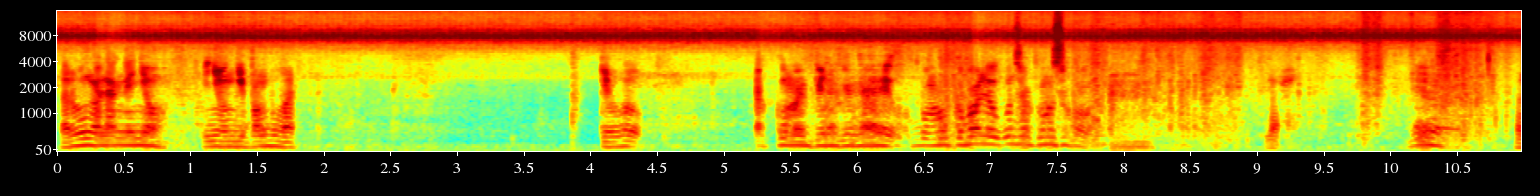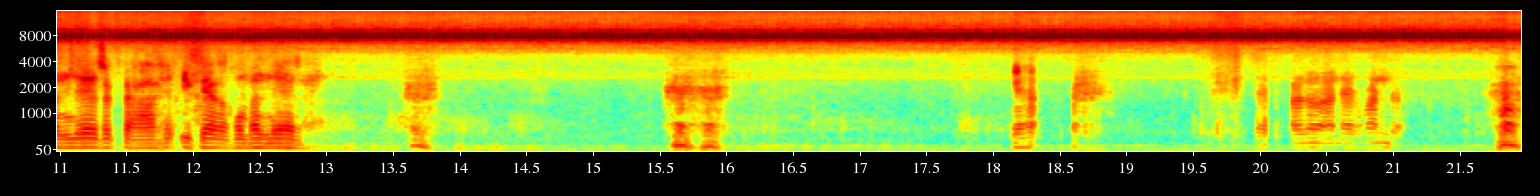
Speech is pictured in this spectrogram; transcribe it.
Tarungan lang ninyo, inyong gipangbuhat. Kaya ako may pinagkagaya, magkabalo kung sa kumasuko. Lah. Yeah. Commander, ka, ika ka commander. Ano ada komanda? Huh?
